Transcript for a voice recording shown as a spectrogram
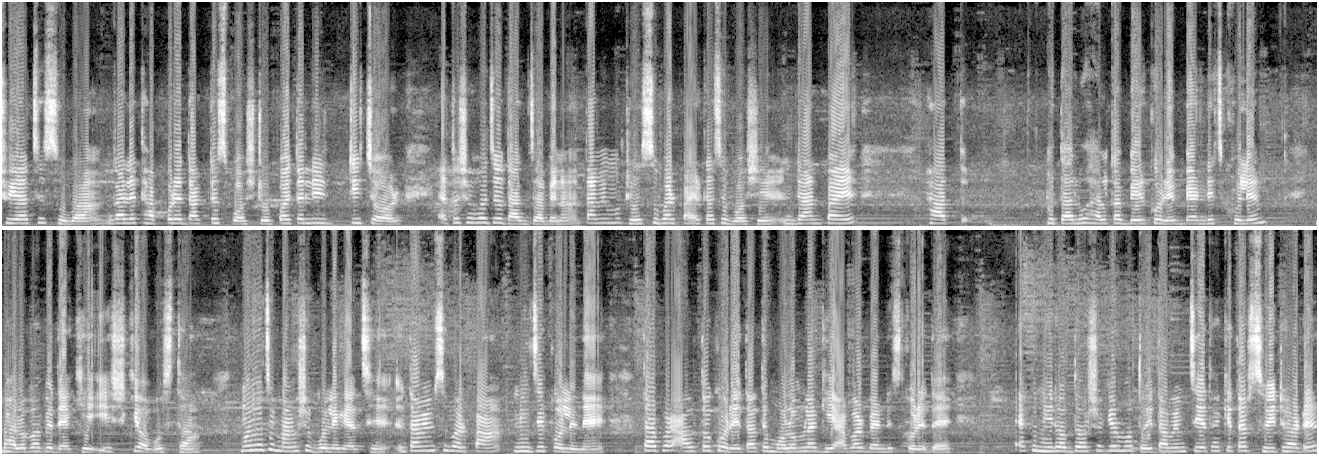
শুয়ে আছে সুবা। গালে থাপ্পড়ে দাগটা স্পষ্ট, পঁয়তাল্লিশটি চর। এত সহজেও দাগ যাবে না। তামিম উঠে সুবার পায়ের কাছে বসে। ডান পায়ে হাত তালু হালকা বের করে ব্যান্ডেজ খুলে ভালোভাবে দেখে, ইস, কি অবস্থা? মনে হচ্ছে মাংস গলে গেছে। তামিম সুবার পা নিজের কোলে নেয়। তারপর আলতো করে তাতে মলম লাগিয়ে আবার ব্যান্ডেজ করে দেয়। এক নীরব দর্শকের মতোই তামিম চেয়ে থাকে তার সুইট হার্টের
